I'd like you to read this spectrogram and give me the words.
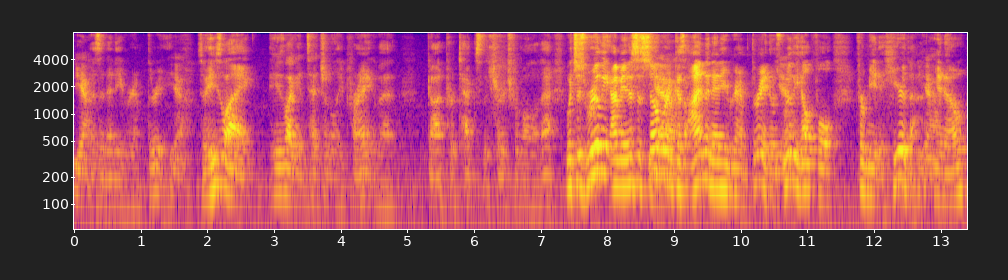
Yeah. as an enneagram 3 Yeah. so he's like he's like intentionally praying that god protects the church from all of that which is really i mean this is sobering Yeah. because i'm an enneagram 3 and it was Yeah. really helpful for me to hear that Yeah. you know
